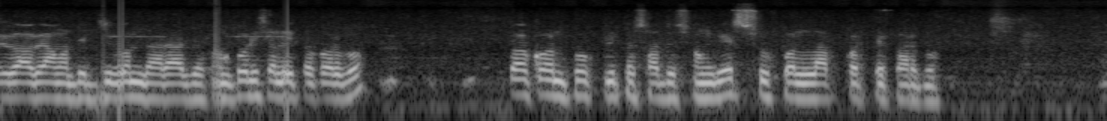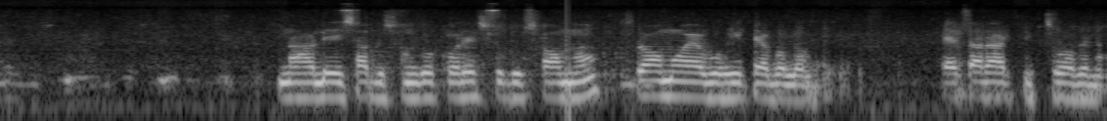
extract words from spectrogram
ওইভাবে আমাদের জীবনধারা যখন পরিচালিত করব, তখন প্রকৃত সাধু সঙ্গের সুফল লাভ করতে পারব। না হলে এই সাধু সঙ্গ করে শুধু শ্রম শ্রম বহি কেবল এছাড়া আর কিচ্ছু হবে না।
